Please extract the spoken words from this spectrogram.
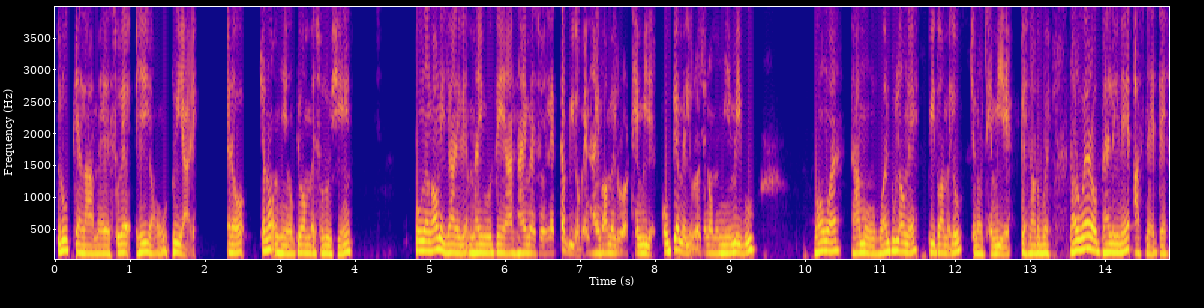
သူတို့ပြန်လာမယ်ဆိုတဲ့အရေးအယောင်ကိုတွေ့ရတယ်အဲ့တော့ကျွန်တော်အမြင်ကိုပြောမယ်ဆိုလို့ရှိရင်ပုံစံကောင်းတွေရနေတဲ့အမိုင်ကိုတင်ရနိုင်မယ်ဆိုရင်လည်းကပ်ပြီးတော့ပဲနိုင်သွားမယ်လို့တော့ထင်မိတယ်ကိုပြတ်မယ်လို့တော့ကျွန်တော်မမြင်မိဘူး 1-1ဒါမှမဟုတ်1-2လောက်နဲ့ပြီးသွားမယ်လို့ကျွန်တော်ထင်မိတယ်ကဲနောက်တစ်ပွဲနောက်တစ်ပွဲကတော့ဘန်လီနဲ့အာဆနယ်အသင်း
